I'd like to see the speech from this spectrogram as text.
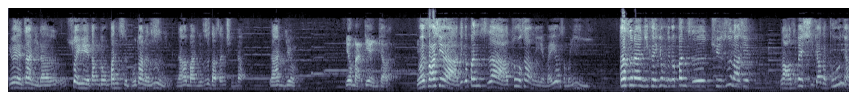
因为在你的岁月当中，奔驰不断的日你，然后把你日到生情的，然后你就又买电影票了。你会发现啊，这个奔驰啊，坐上也没有什么意义。但是呢，你可以用这个奔驰去日那些脑子被洗掉的姑娘，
